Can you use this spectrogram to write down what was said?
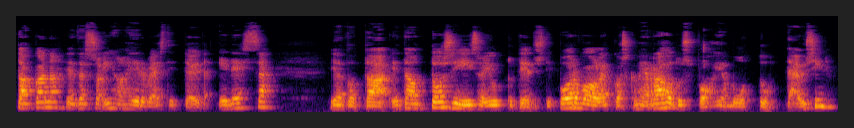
takana ja tässä on ihan hirveästi töitä edessä. Ja, tota, ja tämä on tosi iso juttu tietysti Porvoolle, koska meidän rahoituspohja muuttuu täysin.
